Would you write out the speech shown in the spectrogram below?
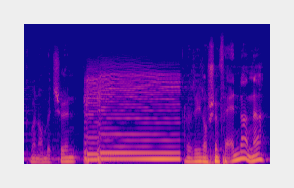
Kann man auch mit schön. Kann natürlich noch schön verändern, ne?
